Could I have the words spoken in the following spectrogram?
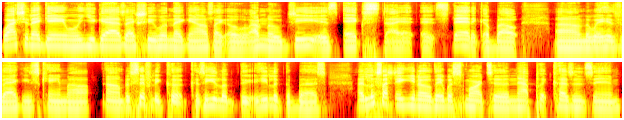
watching that game when you guys actually won that game, I was like, oh, I know G is ecstatic, ecstatic about um, the way his Vikings came out, um, specifically Cook, because he looked the, he looked the best. It looks like they, you know they were smart to not put Cousins in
